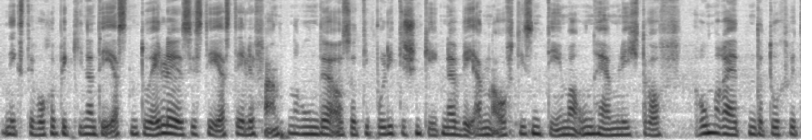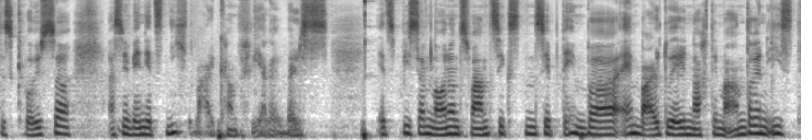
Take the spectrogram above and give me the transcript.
nächste Woche beginnen die ersten Duelle. Es ist die erste Elefantenrunde. Also die politischen Gegner werden auf diesem Thema unheimlich drauf rumreiten. Dadurch wird es größer, als wenn jetzt nicht Wahlkampf wäre, weil es jetzt bis am 29. September ein Wahlduell nach dem anderen ist.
